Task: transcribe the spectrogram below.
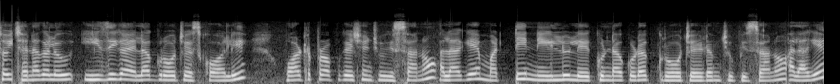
సో ఈ శనగలు ఈజీగా ఎలా గ్రో చేసుకోవాలి వాటర్ ప్రాపగేషన్ చూపిస్తాను. అలాగే మట్టి మట్టి నీళ్ళు లేకుండా కూడా గ్రో చేయడం చూపిస్తాను. అలాగే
